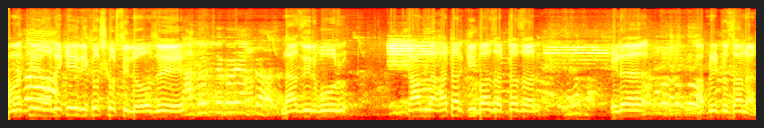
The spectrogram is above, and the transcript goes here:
আমাকে অনেকেই রিকোয়েস্ট করছিল যে নাজিরপুর কামলাহাটার কি বাজার টাজার এটা আপনি একটু জানান।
